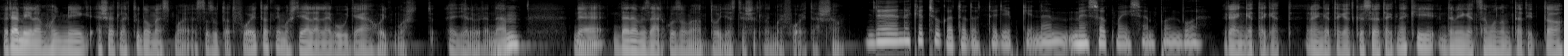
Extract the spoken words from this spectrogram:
Remélem, hogy még esetleg tudom ezt majd ezt az utat folytatni. Most jelenleg úgy áll, hogy most egyelőre nem, de, de nem zárkozom attól, hogy ezt esetleg majd folytassam. De neked sokat adott egyébként, nem? Mert szakmai szempontból. Rengeteget, rengeteget köszönhetek neki, de még egyszer mondom, tehát itt a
